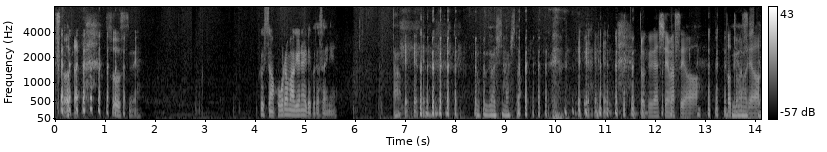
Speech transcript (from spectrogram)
そうだ。そうっすね。クースさん、フォーラム上げないでくださいね。録画しました。録画してますよ。撮ってますよ。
